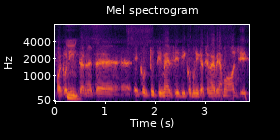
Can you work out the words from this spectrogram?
poi con mm. internet e, e, con tutti i mezzi di comunicazione che abbiamo oggi.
